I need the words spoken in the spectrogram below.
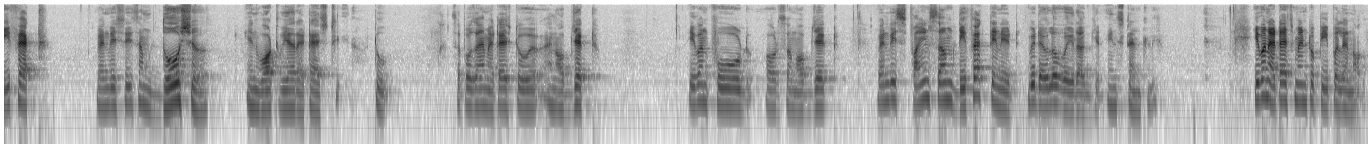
defect, when we see some dosha in what we are attached to. Suppose I am attached to an object, even food or some object. When we find some defect in it, we develop vairagya instantly. Even attachment to people and all.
